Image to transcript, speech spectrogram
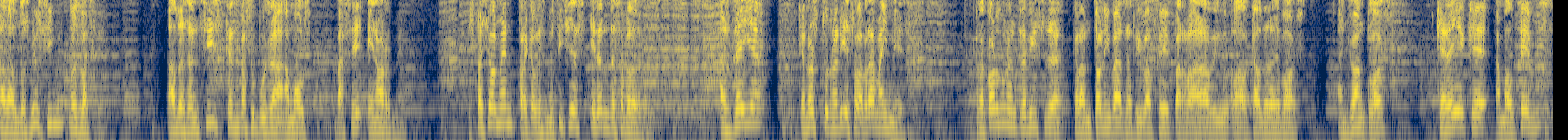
La del 2005 no es va fer. El desencís que ens va suposar a molts va ser enorme, especialment perquè les notícies eren decebedores. Es deia que no es tornaria a celebrar mai més. Recordo una entrevista que l'Antoni Bas arriba a fer per la ràdio a l'alcalde de Bosch, en Joan Clos, que deia que, amb el temps,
